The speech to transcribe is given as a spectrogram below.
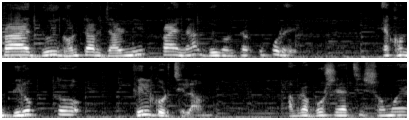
প্রায় দুই ঘণ্টার জার্নি, প্রায় না, দুই ঘণ্টার উপরে এখন বিরক্ত ফিল করছিলাম। আমরা বসে আছি সময়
